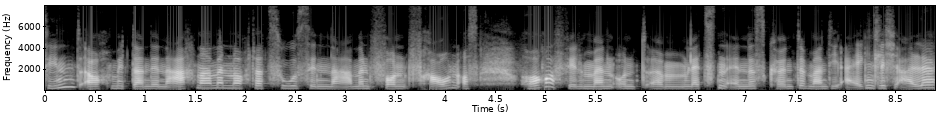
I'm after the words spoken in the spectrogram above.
sind auch mit dann den Nachnamen noch dazu, sind Namen von Frauen aus Horrorfilmen und ähm, letzten Endes könnte man die eigentlich alle,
